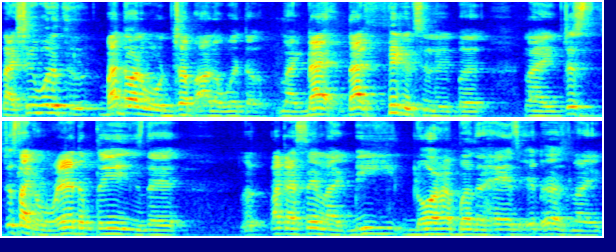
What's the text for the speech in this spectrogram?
like she willing to. My daughter will jump out a window. Like not not figuratively, but like just just like random things that, like I said, like me nor her mother has in us. Like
